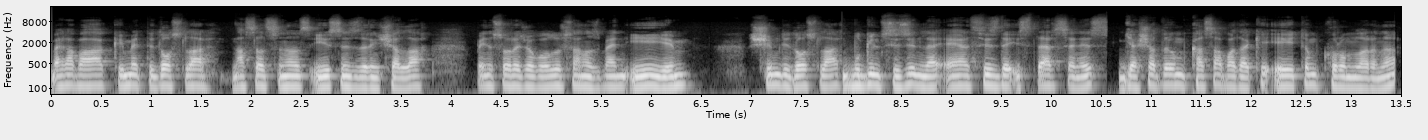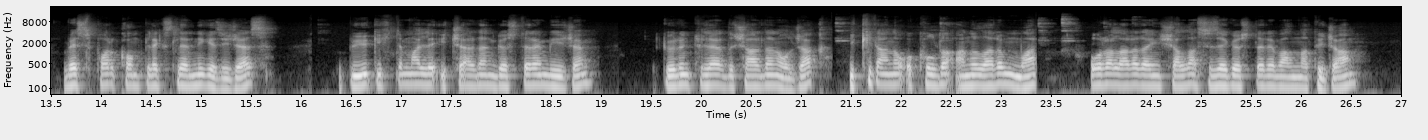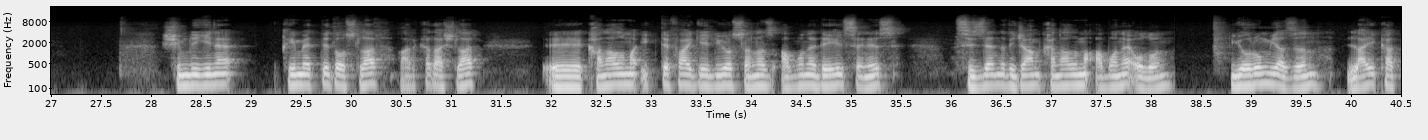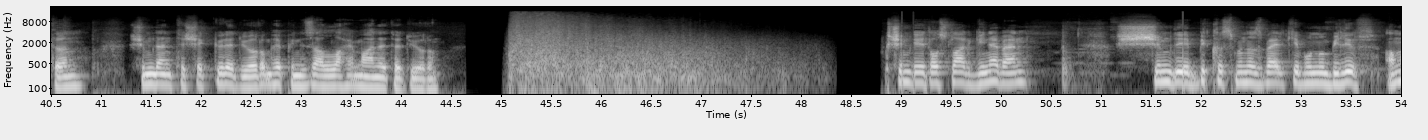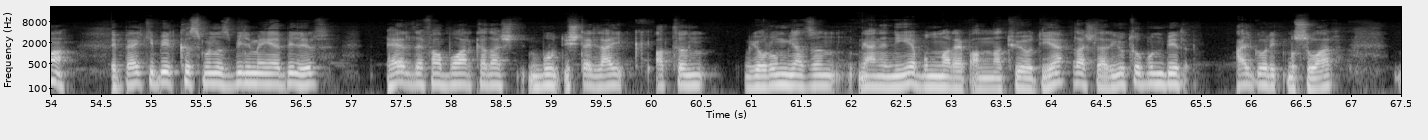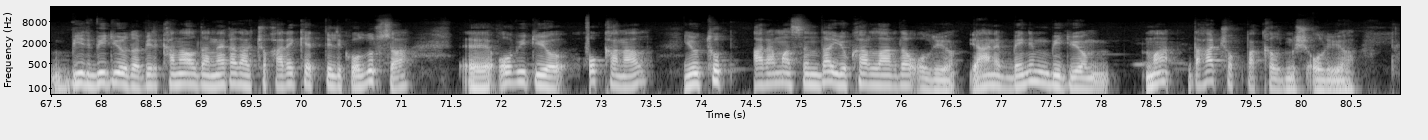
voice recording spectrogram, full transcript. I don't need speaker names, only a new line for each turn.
Merhaba kıymetli dostlar. Nasılsınız? İyisinizdir inşallah. Beni soracak olursanız ben iyiyim. Şimdi dostlar bugün sizinle eğer siz de isterseniz yaşadığım kasabadaki eğitim kurumlarını ve spor komplekslerini gezeceğiz. Büyük ihtimalle içeriden gösteremeyeceğim. Görüntüler dışarıdan olacak. İki tane okulda anılarım var. Oralara da inşallah size gösterip anlatacağım. Şimdi yine kıymetli dostlar, arkadaşlar e, kanalıma ilk defa geliyorsanız, abone değilseniz sizden ricam kanalıma abone olun, yorum yazın, like atın. Şimdiden teşekkür ediyorum. Hepinize Allah emanet ediyorum. Şimdi dostlar yine ben şimdi bir kısmınız belki bunu bilir ama belki bir kısmınız bilmeyebilir. Her defa bu arkadaş bu işte like atın, yorum yazın yani niye bunlar hep anlatıyor diye. Arkadaşlar YouTube'un bir algoritması var. Bir videoda bir kanalda ne kadar çok hareketlilik olursa e, o video o kanal YouTube aramasında yukarılarda oluyor. Yani benim videoma daha çok bakılmış oluyor.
